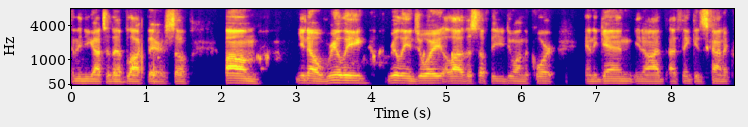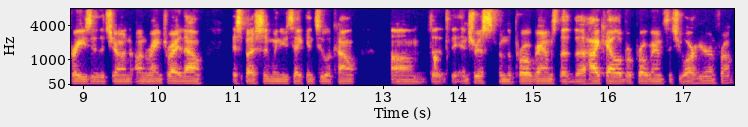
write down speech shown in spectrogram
And then you got to that block there. So um, you know, really, really enjoy a lot of the stuff that you do on the court. And again, you know, I, I think it's kind of crazy that you're un, unranked right now, especially when you take into account um, the, the interest from the programs, the, the high caliber programs that you are hearing from.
